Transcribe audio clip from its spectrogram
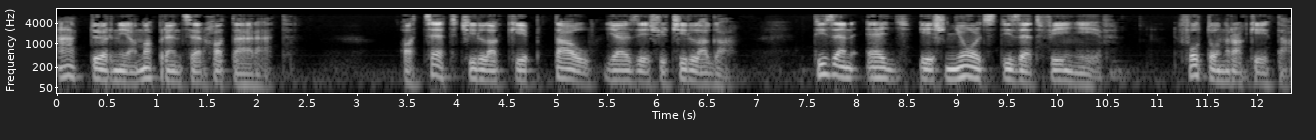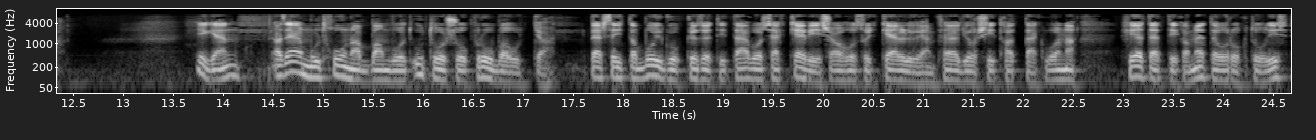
áttörni a naprendszer határát. A CET csillagkép Tau jelzésű csillaga. 11 és 8 tized fényév. Fotonrakéta. Igen, az elmúlt hónapban volt utolsó próbaútja. Persze itt a bolygók közötti távolság kevés ahhoz, hogy kellően felgyorsíthatták volna, féltették a meteoroktól is,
